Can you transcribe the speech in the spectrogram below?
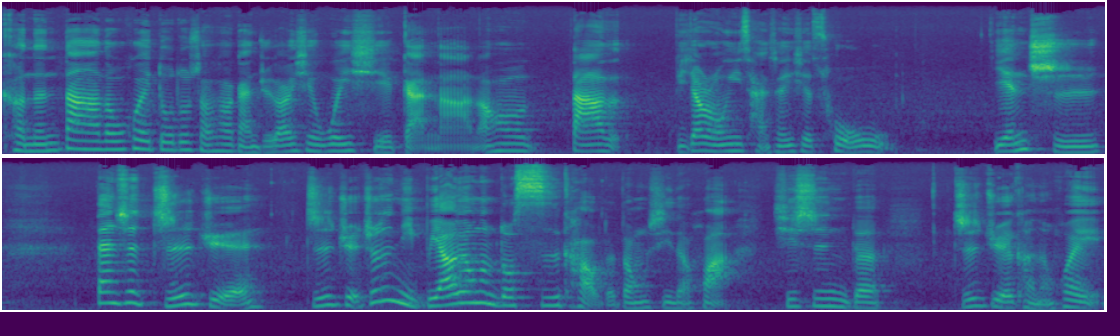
可能大家都会多多少少感觉到一些威胁感啊，然后大家。比较容易产生一些错误、延迟，但是直觉、直觉就是你不要用那么多思考的东西的话，其实你的直觉可能会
